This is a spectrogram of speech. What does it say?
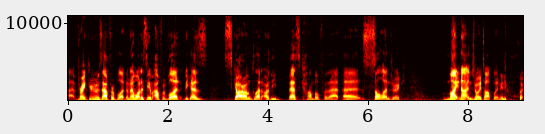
uh, Prankuru is out for blood, and I want to see him out for blood because Skaarl and Kled are the best combo for that. Uh, Solendric might not enjoy top lane anymore.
